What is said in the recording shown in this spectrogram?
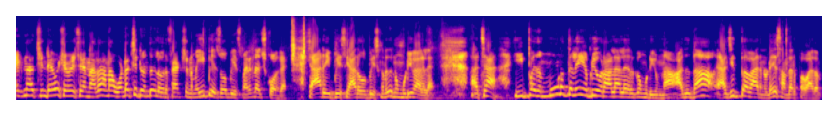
ஏக்நாத் சிண்டேவும் சிவசேனா தான். ஆனால் உடச்சிட்டு வந்து அதில் ஒரு ஃபேக்ஷன் நம்ம இபிஎஸ் ஓபிஎஸ் மாதிரின்னு வச்சுக்கோங்க. யார் இபிஎஸ் யார் ஓபிஎஸ்ங்கிறது இன்னும் முடிவாகலை. ஆச்சா இப்போ இந்த மூணுத்துலேயும் எப்படி ஒரு ஆளால் இருக்க முடியும்னா அதுதான் அஜித் பவாரினுடைய சந்தர்ப்பவாதம்.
